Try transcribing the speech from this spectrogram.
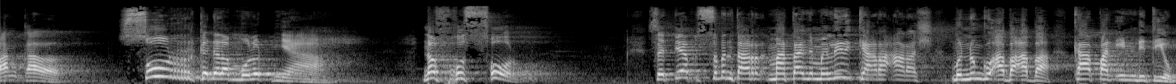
pangkal sur ke dalam mulutnya. Nafkhus sur. Setiap sebentar matanya melirik ke arah arash menunggu aba-aba kapan ini ditiup.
